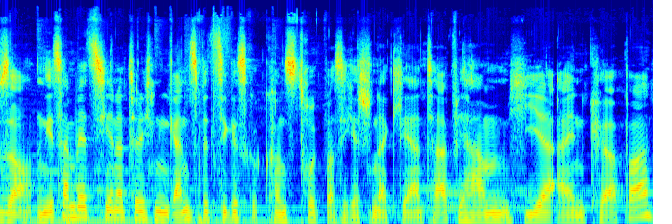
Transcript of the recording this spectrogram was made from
So, und jetzt haben wir jetzt hier natürlich ein ganz witziges Konstrukt, was ich jetzt schon erklärt habe. Wir haben hier einen Körper,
